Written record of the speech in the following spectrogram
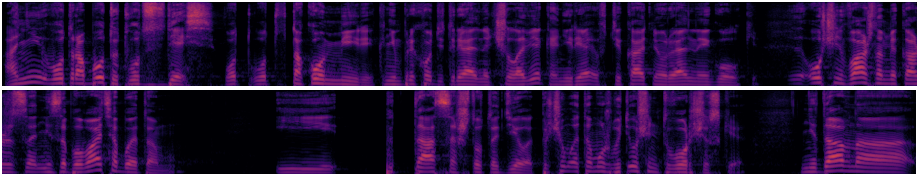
они вот работают вот здесь, вот, вот в таком мире. К ним приходит реально человек, они ре, втекают в него реальные иголки. Очень важно, мне кажется, не забывать об этом и пытаться что-то делать. Причем это может быть очень творчески. Недавно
